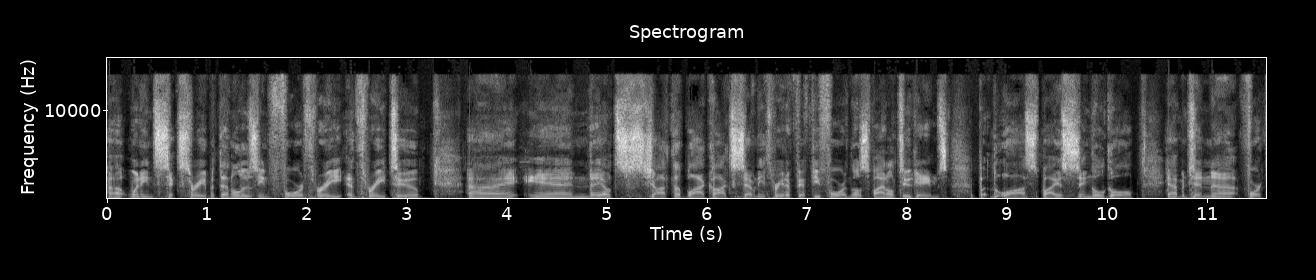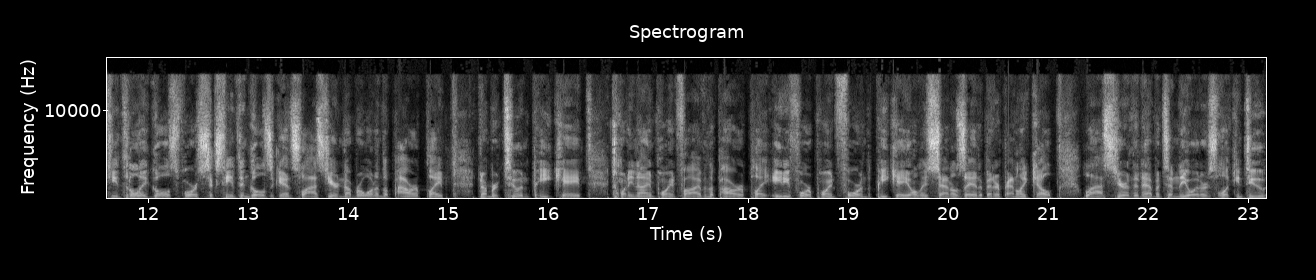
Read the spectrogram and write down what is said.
uh, winning 6-3, but then losing 4-3 and 3-2. Uh, and they outshot the Blackhawks 73 to 54 in those final two games, but lost by a single goal. Edmonton 14th uh, in the league goals, 4 16th in goals against last year, number one in the power play, number two in PK, 29.5 in the power play, 84.4 in the PK. Only San Jose had a better penalty kill last year than Edmonton. The Oilers looking to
